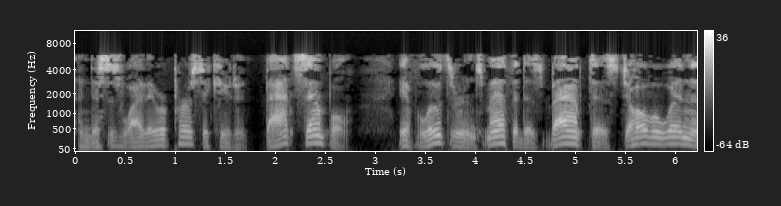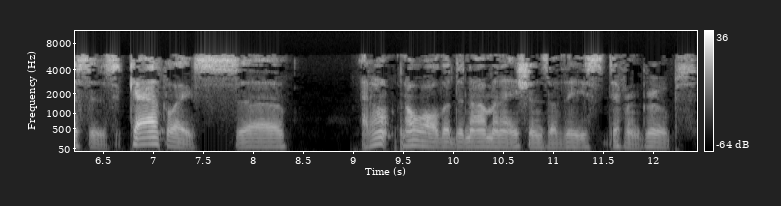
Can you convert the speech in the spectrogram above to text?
And this is why they were persecuted. That simple. If Lutherans, Methodists, Baptists, Jehovah Witnesses, Catholics, uh, I don't know all the denominations of these different groups,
